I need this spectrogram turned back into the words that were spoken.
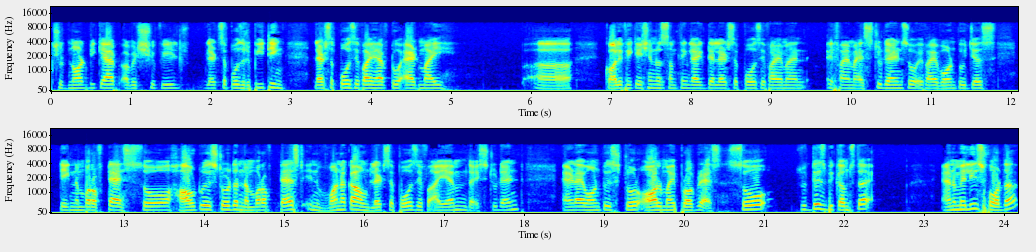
should not be kept or which field let's suppose repeating. Let's suppose if I have to add my uh, qualification or something like that. Let's suppose if I am an if I am a student so if I want to just take number of tests so how to store the number of tests in one account? Let's suppose if I am the student and I want to store all my progress. So, so this becomes the anomalies for the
